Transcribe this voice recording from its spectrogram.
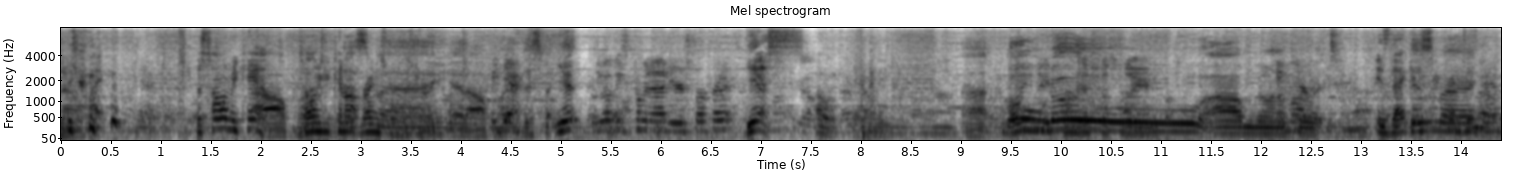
No. Just tell him you can't. I'll Tell him you cannot this brainstorm this back, turn. and I'll put Yeah. this back. Yep. Do you have these coming out of your store credit? Yes. Oh, yeah, I mean, Uh, What do you need for this lead? oh, I'm gonna put is that getting this back. reprinted?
